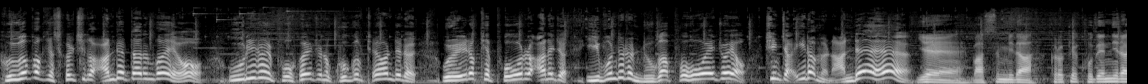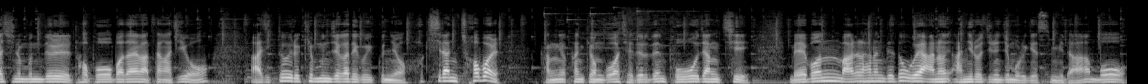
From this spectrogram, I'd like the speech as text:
그것밖에 설치가 안 됐다는 거예요. 우리를 보호해주는 구급 대원들을 왜 이렇게 보호를 안 해줘? 이분들은 누가 보호해줘요? 진짜 이러면 안 돼. 예, 맞습니다. 그렇게 고된 일 하시는 분들 더 보호받아야 마땅하지요. 아직도 이렇게 문제가 되고 있군요. 확실한 처벌, 강력한 경고와 제대로 된 보호장치. 매번 말을 하는데도 왜 안 안 이루어지는지 모르겠습니다. 뭐,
